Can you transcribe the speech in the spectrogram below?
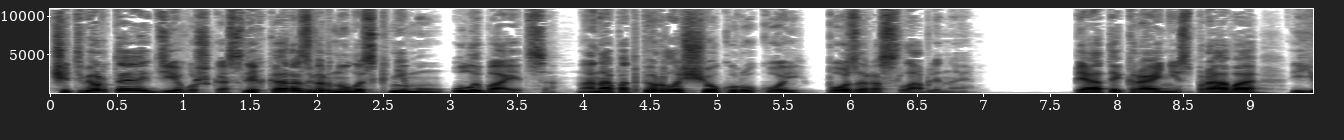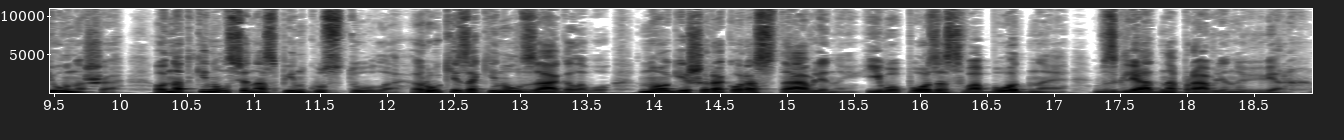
Четвертая девушка слегка развернулась к нему, улыбается. Она подперла щеку рукой, поза расслабленная. Пятый крайний справа — юноша. Он откинулся на спинку стула, руки закинул за голову, ноги широко расставлены, его поза свободная, взгляд направлен вверх.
